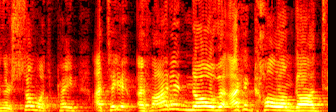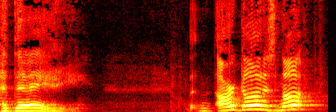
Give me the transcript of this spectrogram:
and there's so much pain. I tell you, if I didn't know that I could call on God today, our God is not,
